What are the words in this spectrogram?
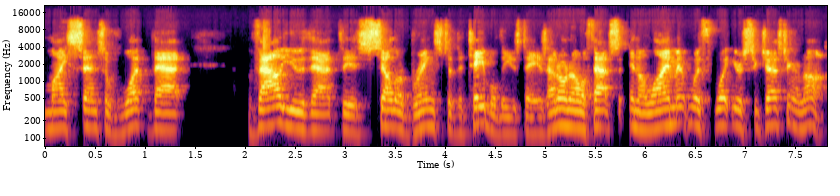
my sense of what that value that the seller brings to the table these days. I don't know if that's in alignment with what you're suggesting or not.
